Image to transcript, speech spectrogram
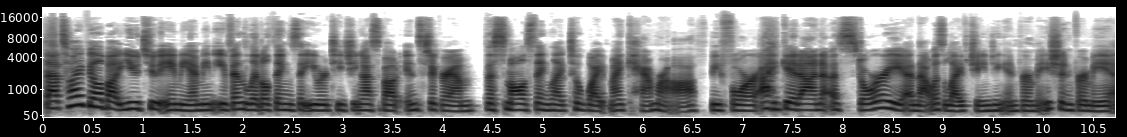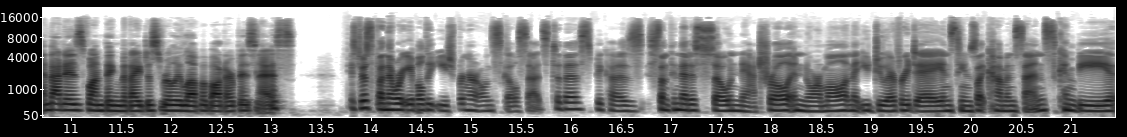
That's how I feel about you too, Amy. I mean, even little things that you were teaching us about Instagram, the smallest thing like to wipe my camera off before I get on a story. And that was life changing information for me. And that is one thing that I just really love about our business it's just fun that we're able to each bring our own skill sets to this because something that is so natural and normal and that you do every day and seems like common sense can be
